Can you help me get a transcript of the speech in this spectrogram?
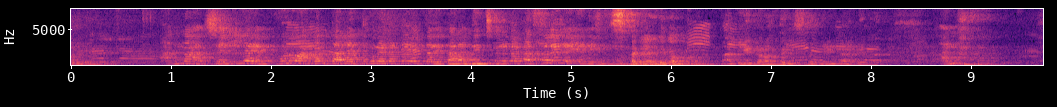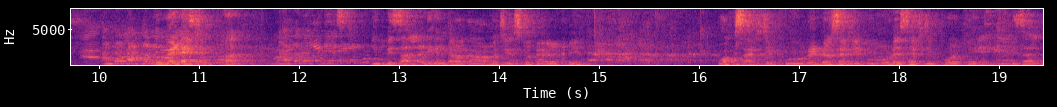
అడుగు అన్న చెల్లె ఎప్పుడు అన్నం తల ఎత్తుకునేటట్టే చేస్తుంది. తల దించుకునేటట్టు అస్సలే చేయదు. సరే అడిగమ్మా అడిగిన తర్వాత తెలుస్తుంది ఏంటి అడిగి అన్న అన్న లగ్గం? లగ్గం ఎప్పుడు చేసుకుంటావు? ఇన్నిసార్లు అడిగిన తర్వాత ఎవరన్నా చేసుకుంటారండి ఒకసారి చెప్పు రెండోసారి చెప్పు మూడోసారి చెప్పు అంటే ఇన్నిసార్లు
